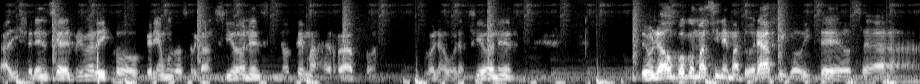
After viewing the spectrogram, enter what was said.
a diferencia del primer disco queríamos hacer canciones y no temas de rap con colaboraciones. De un lado un poco más cinematográfico, ¿viste? O sea,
